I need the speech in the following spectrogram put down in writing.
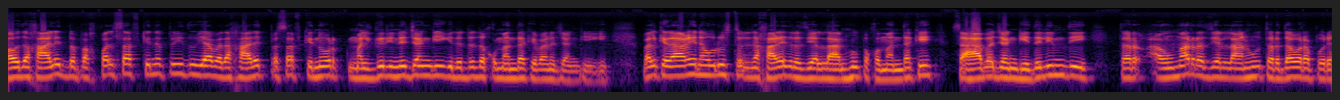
او د خالد په خپل صف کې نه پریدو، یا به د خالد په صف کې نور ملګری نه جنگيږي د د قومنده کې باندې جنگيږي بلکې دا غي نه ورسته د خالد رضی الله عنه په قومنده کې صحابه جنگي دلیم دي تر عمر رضی الله عنه تر دوره پورې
